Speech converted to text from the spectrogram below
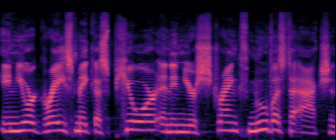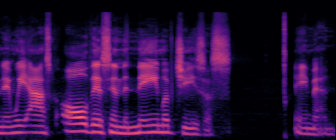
In your grace, make us pure, and in your strength, move us to action. And we ask all this in the name of Jesus. Amen.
